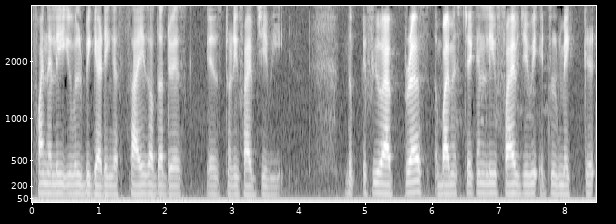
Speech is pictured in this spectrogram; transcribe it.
finally you will be getting a size of the disk is 25 GB the, if you have pressed by mistakenly 5 GB it will make it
